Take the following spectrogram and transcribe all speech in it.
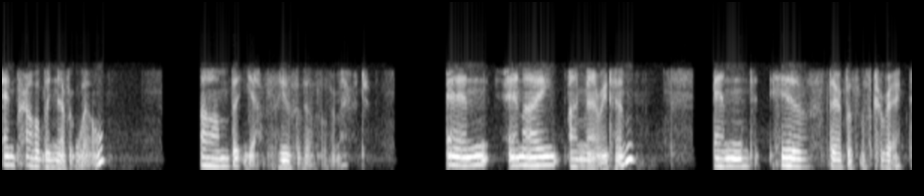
and probably never will. Um, but yes, he was a vessel for marriage. And and I I married him and his therapist was correct.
